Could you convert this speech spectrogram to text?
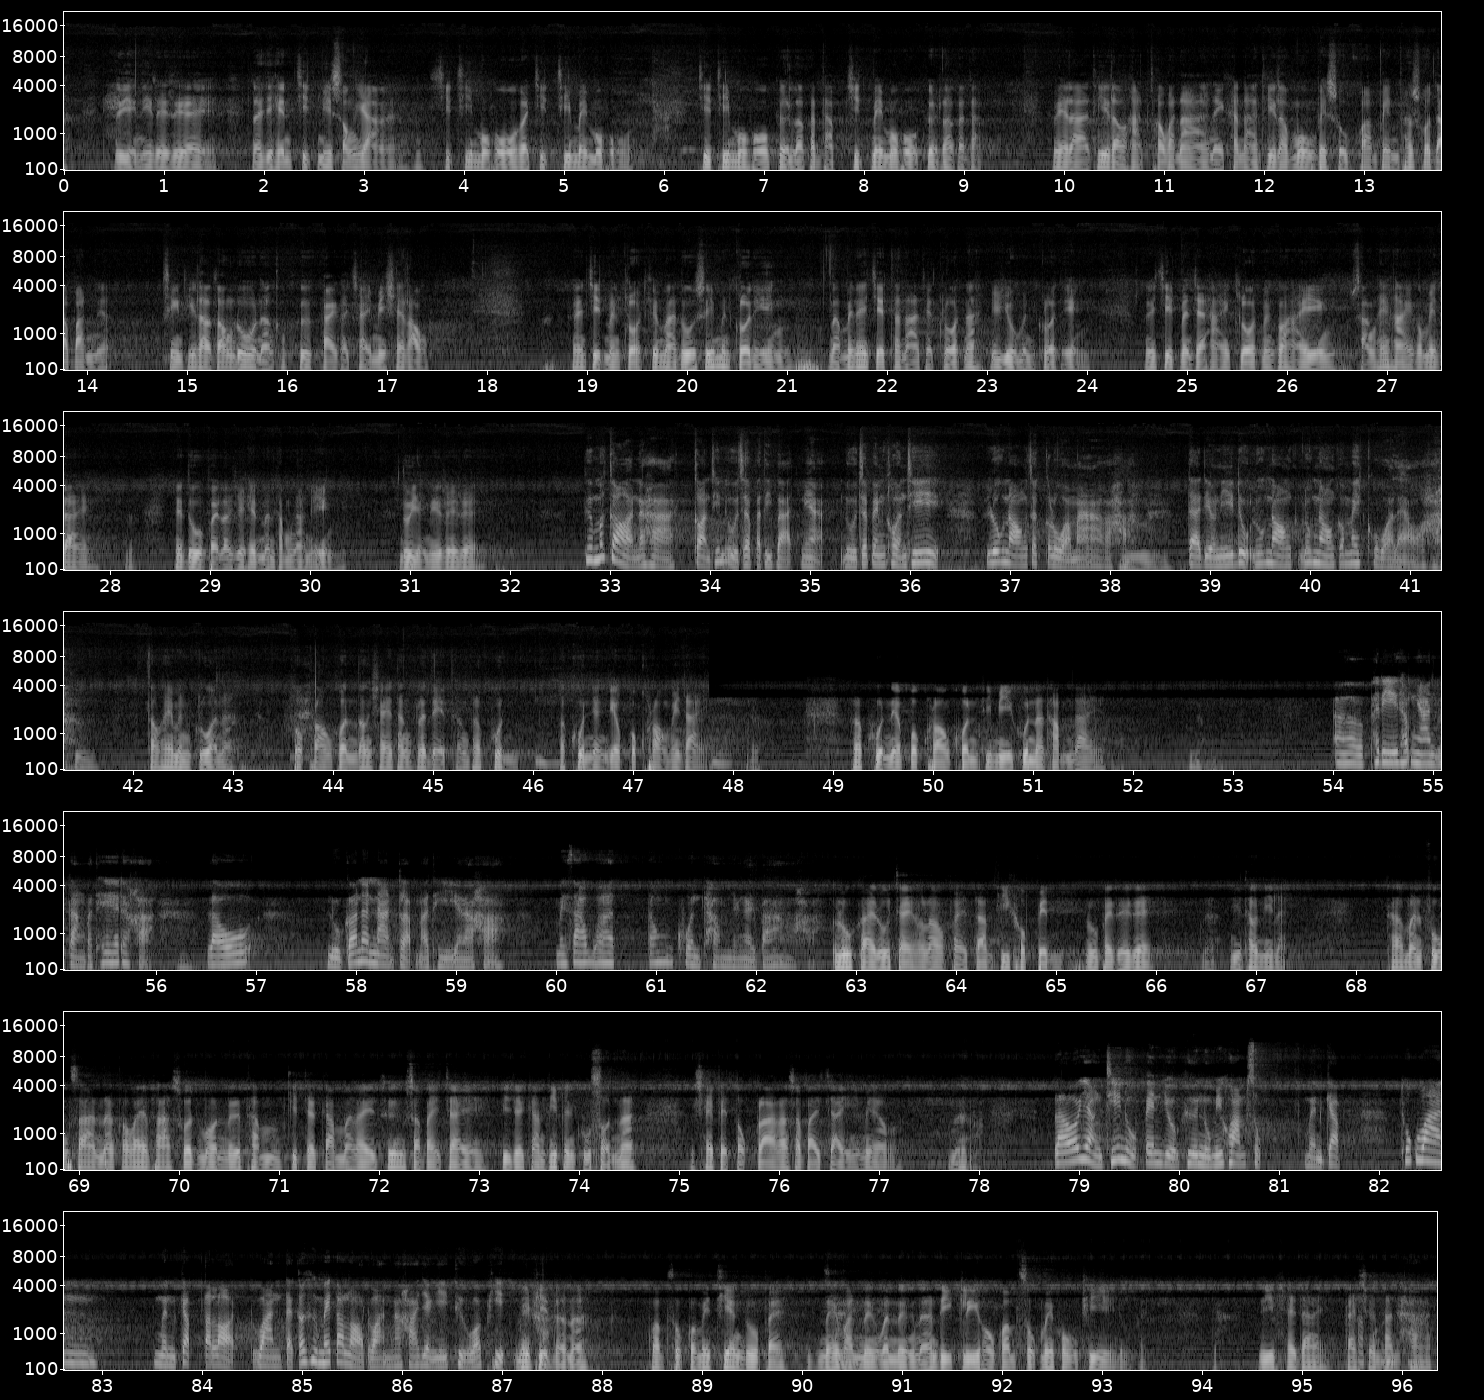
ดูอย่างนี้เรื่อยๆ เราจะเห็นจิตมีสองอย่าง จิตที่โมโหกับจิตที่ไม่โมโห จิตที่โมโหเกิดแล้วก็ดับ จิตไม่โมโหเกิดแล้วก็ดับ เวลาที่เราหัดภาวนาในขณะที่เรามุ่งไปสู่ความเป็นพระโสดาบันเนี่ยสิ่งที่เราต้องดูนะก็คือกายกับใจไม่ใช่เราเพราะฉะนั้นจิตมันโกรธขึ้นมาดูซิมันโกรธเอง เราไม่ได้เจตนาจะโกรธนะ อยู่ๆมันโกรธเอง หรือจิตมันจะหายโกรธมันก็หายเอง สั่งให้หายก็ไม่ได้นี่ดูไปเราจะเห็นมันทำงานเอง ดูอย่างนี้เรื่อย ๆ คือเมื่อก่อนนะคะก่อนที่หนูจะปฏิบัติเนี่ยหนูจะเป็นคนที่ลูกน้องจะกลัวมากอะค่ะ แต่เดี๋ยวนี้ดุลูกน้อง ลูกน้องก็ไม่กลัวแล้วอะค่ะๆต้องให้มันกลัวนะปกครองคนต้องใช้ทั้งพระเดชทั้งพระคุณ พระคุณอย่างเดียวปกครองไม่ได้นะพระคุณเนี่ยปกครองคนที่มีคุณธรรมได้เออพอดีทำงานอยู่ต่างประเทศอะค่ะ แล้วหนูก็นานๆกลับมาทีอะนะคะ ไม่ทราบว่า ต้องควรทำยังไงบ้างอะค่ะรู้กายรู้ใจของเราไปตามที่เขาเป็น รู้ไปเรื่อยๆนะมีเท่านี้แหละ ถ้ามันฟุ้งซ่านนะก็ไหว้พระสวดมนต์หรือทำกิจกรรมอะไรซึ่งสบายใจ กิจกรรมที่เป็นกุศลนะไม่ใช่ไปตกปลาแล้วสบายใจอย่างนี้ไม่เอานะแล้วอย่างที่หนูเป็นอยู่คือหนูมีความสุขเหมือนกับทุกวันเหมือนกับตลอดวัน แต่ก็คือไม่ตลอดวันนะคะ อย่างนี้ถือว่าผิดหไม่ผิดคะหรอกนะ ความสุขก็ไม่เที่ยงดูไป ในวันหนึ่งวันหนึ่งนะดีกรีของความสุขไม่คงที่ดูไป ดีใช้ได้แต่เชิญทันชาติ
